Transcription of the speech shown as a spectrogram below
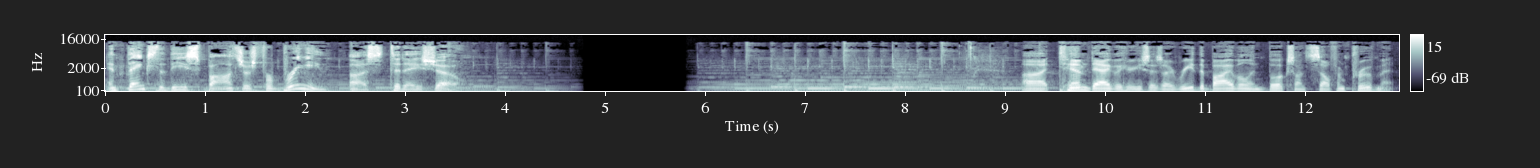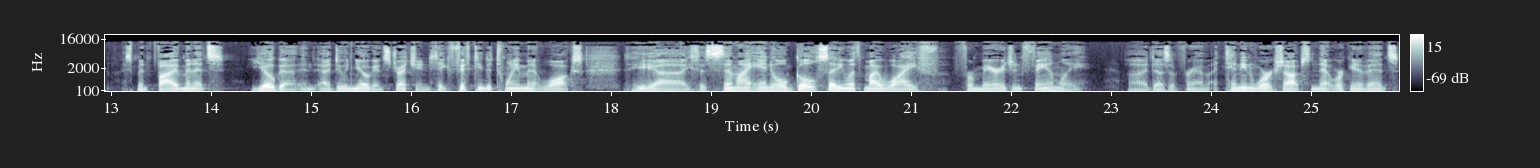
And thanks to these sponsors for bringing us today's show. Uh, Tim Dagley here. He says, I read the Bible and books on self improvement. I spend five minutes yoga and uh, doing yoga and stretching. I take 15 to 20 minute walks. He, uh, he says, semi annual goal setting with my wife for marriage and family. Uh, does it for him. Attending workshops, networking events,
